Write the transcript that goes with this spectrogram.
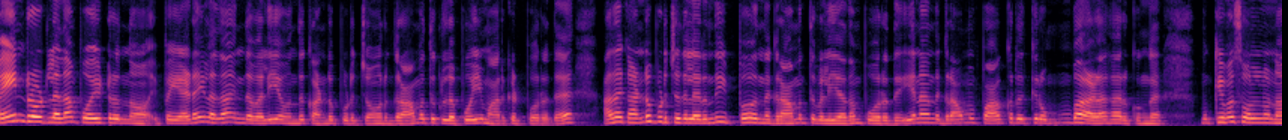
மெயின் ரோட்டில் தான் போயிட்டு இருந்தோம் இப்போ இடையில தான் இந்த வழியை வந்து கண்டுபிடிச்சோம். ஒரு கிராமத்துக்குள்ளே போய் மார்க்கெட் போகிறத அதை கண்டுபிடிச்சதுலேருந்து இப்போ இந்த கிராமத்து வழியாக தான் போகிறது ஏன்னா அந்த கிராமம் பார்க்குறதுக்கு ரொம்ப அழகாக இருக்குங்க. முக்கியமாக சொல்லணுன்னா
